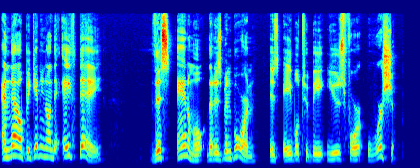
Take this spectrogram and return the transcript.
And now, beginning on the eighth day, this animal that has been born is able to be used for worship.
